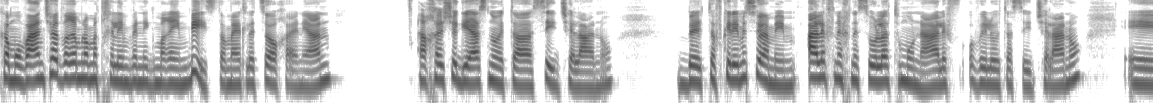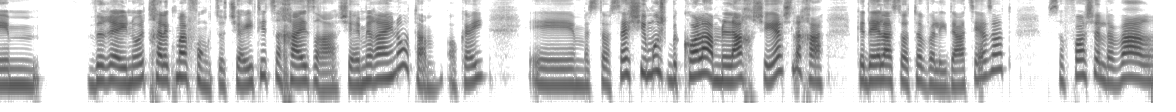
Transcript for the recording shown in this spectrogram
כמובן שהדברים לא מתחילים ונגמרים בי, זאת אומרת, לצורך העניין, אחרי שגייסנו את הסיד שלנו, בתפקידים מסוימים, א', נכנסו לתמונה, א', הובילו את הסיד שלנו, אמ, וראיינו את חלק מהפונקציות שהייתי צריכה עזרה שהם יראיינו אותם, אוקיי? אמ, אז אתה עושה שימוש בכל האמל"ח שיש לך כדי לעשות את הוולידציה הזאת. בסופו של דבר,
